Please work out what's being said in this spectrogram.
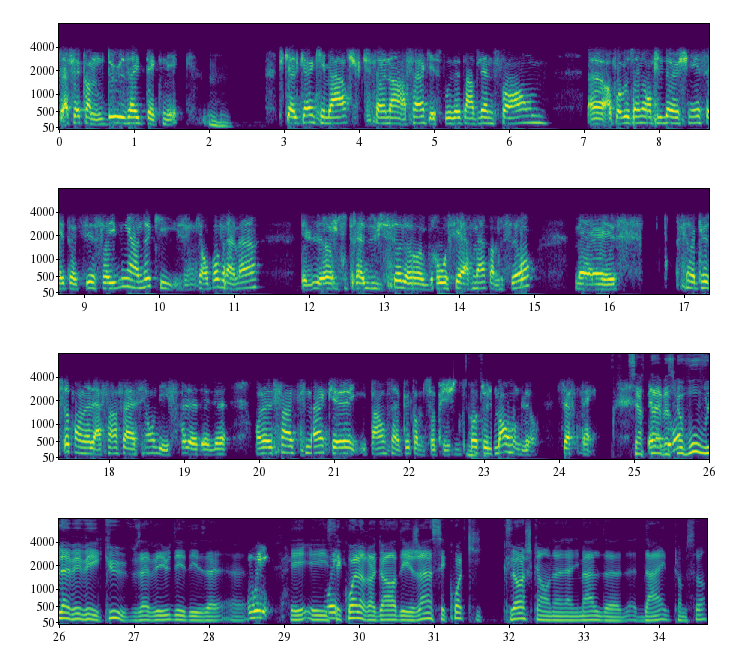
ça fait comme deux aides techniques. Mhm. Puis quelqu'un qui marche, qui c'est un enfant qui est supposé être en pleine forme, n'a euh, pas besoin non plus d'un chien, c'est autiste. Il y en a qui n'ont pas vraiment. Là, je vous traduis ça là, grossièrement comme ça, mais c'est un peu ça qu'on a la sensation des fois. on a le sentiment qu'ils pensent un peu comme ça. Puis je dis pas tout le monde, là, certains. Certains, parce que vous, vous l'avez vécu. Vous avez eu des. des euh, euh, oui. Et, c'est quoi le regard des gens? C'est quoi qui cloche quand on a un animal d'aide comme ça?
